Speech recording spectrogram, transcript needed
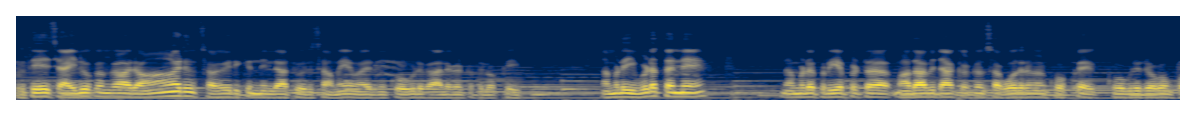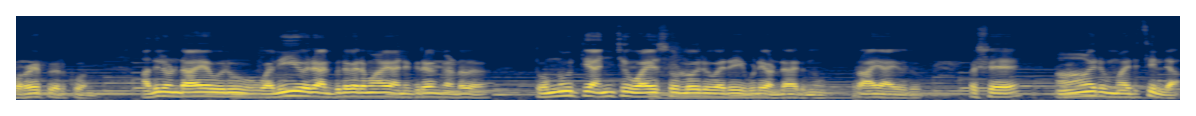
പ്രത്യേകിച്ച് അയൽവക്കംകാരും സഹകരിക്കുന്നില്ലാത്ത ഒരു സമയമായിരുന്നു കോവിഡ് കാലഘട്ടത്തിലൊക്കെ. നമ്മുടെ ഇവിടെ തന്നെ നമ്മുടെ പ്രിയപ്പെട്ട മാതാപിതാക്കൾക്കും സഹോദരങ്ങൾക്കും ഒക്കെ കോവിഡ് രോഗം കുറേ പേർക്ക് വന്നു. അതിലുണ്ടായ ഒരു വലിയൊരു അത്ഭുതകരമായ അനുഗ്രഹം കണ്ടത് തൊണ്ണൂറ്റി അഞ്ച് വയസ്സുള്ളവർ വരെ ഇവിടെ ഉണ്ടായിരുന്നു പ്രായമായൊരു. പക്ഷേ ആരും മരിച്ചില്ല.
